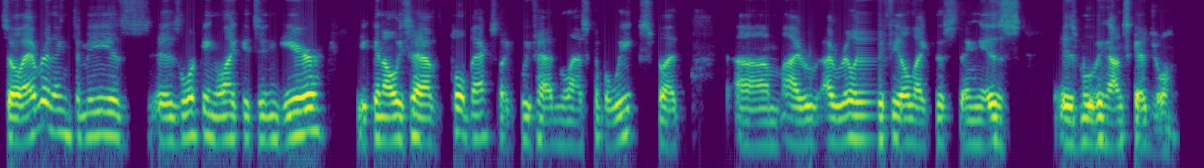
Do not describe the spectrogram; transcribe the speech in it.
so everything to me is is looking like it's in gear. You can always have pullbacks like we've had in the last couple weeks, but um, I, I really feel like this thing is is moving on schedule.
